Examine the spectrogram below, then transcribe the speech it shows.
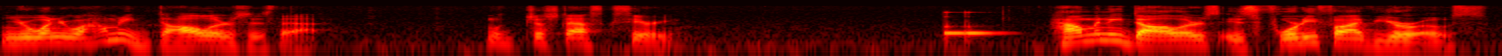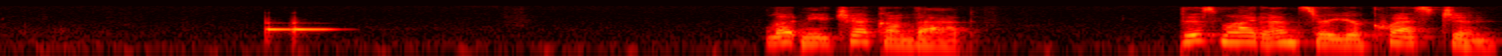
And you're wondering, well, how many dollars is that? Well, just ask Siri. How many dollars is 45 euros? Let me check on that. This might answer your question.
